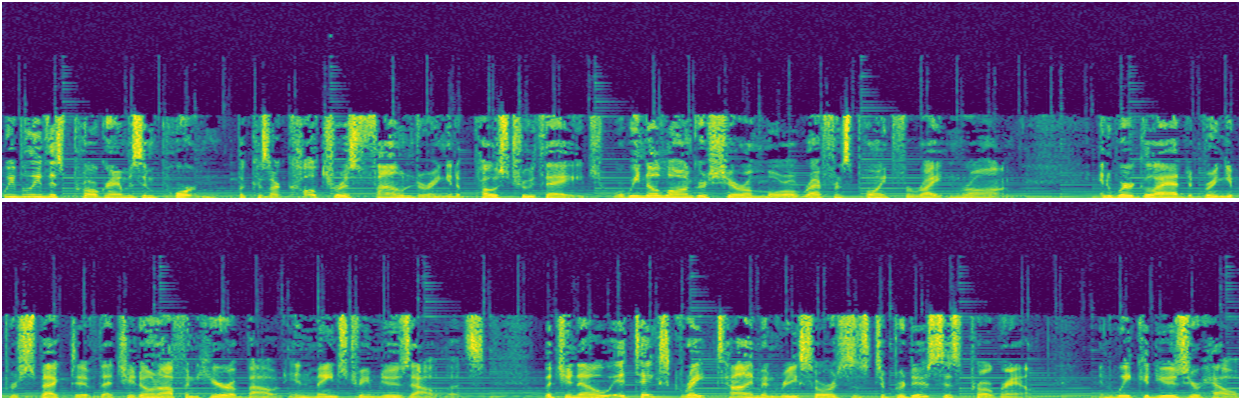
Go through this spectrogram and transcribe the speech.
We believe this program is important because our culture is foundering in a post truth age where we no longer share a moral reference point for right and wrong. And we're glad to bring you perspective that you don't often hear about in mainstream news outlets. But you know, it takes great time and resources to produce this program, and we could use your help.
